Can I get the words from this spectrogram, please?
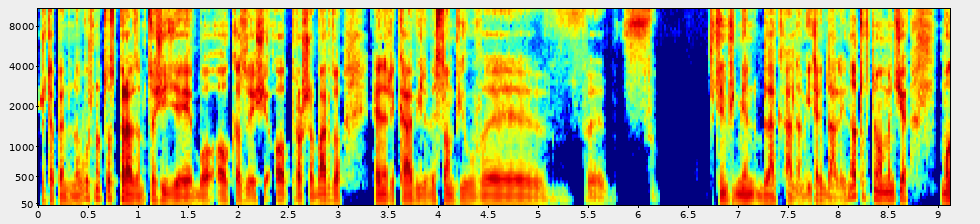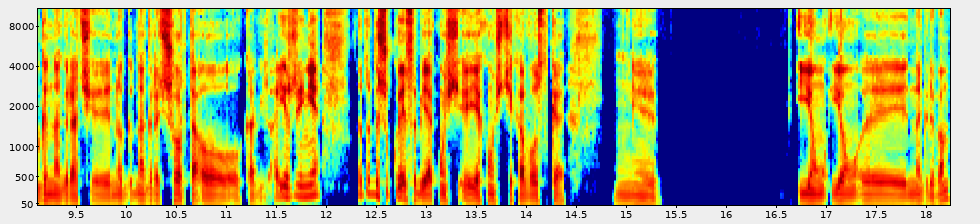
że tak powiem znowuż, no to sprawdzam, co się dzieje, bo okazuje się, o proszę bardzo, Henry Cavill wystąpił w, w, w tym filmie Black Adam i tak dalej. No to w tym momencie mogę nagrać, e, no, nagrać shorta o, o Cavill. A jeżeli nie, no to wyszukuję sobie jakąś, jakąś ciekawostkę mm, e, i ją, ją nagrywam.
